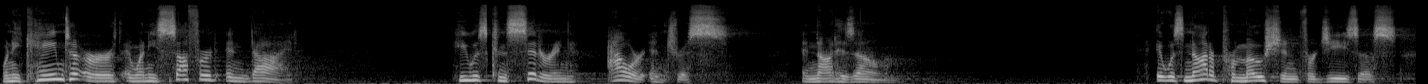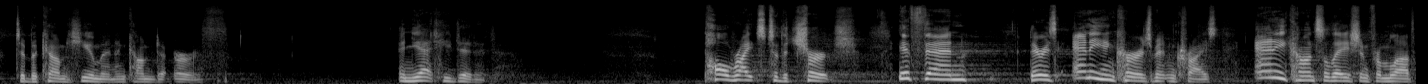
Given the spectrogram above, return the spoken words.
When he came to earth and when he suffered and died, he was considering our interests and not his own. It was not a promotion for Jesus to become human and come to earth. And yet he did it. Paul writes to the church If then there is any encouragement in Christ, any consolation from love,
